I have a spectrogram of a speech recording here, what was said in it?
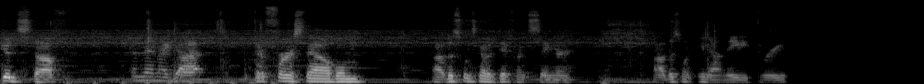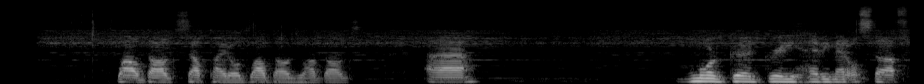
good stuff. And then I got their first album. Uh, this one's got a different singer. Uh, this one came out in '83. Wild Dogs, self-titled Wild Dogs, Wild Dogs. Uh, more good, gritty, heavy metal stuff.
